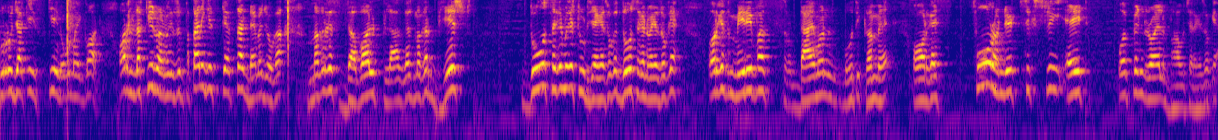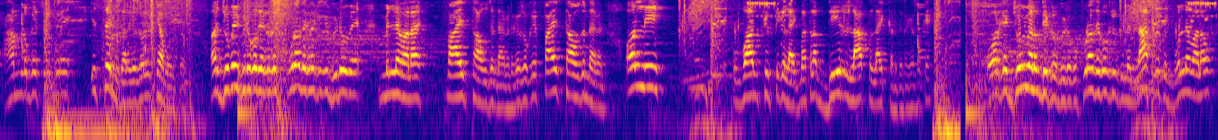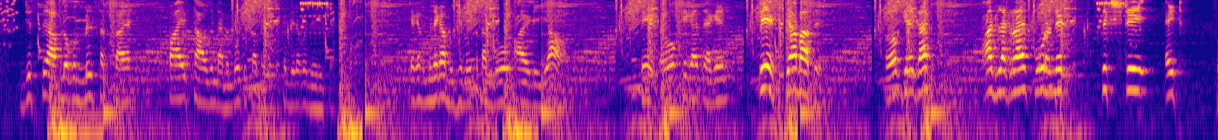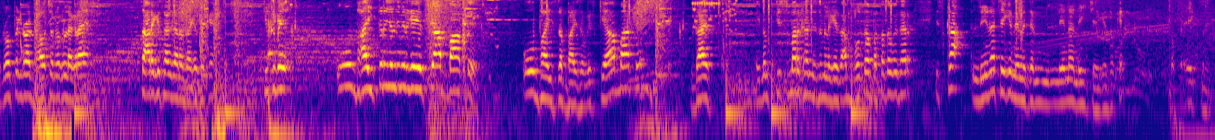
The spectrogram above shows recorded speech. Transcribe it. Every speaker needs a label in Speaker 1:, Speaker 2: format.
Speaker 1: गुरोजा की skin oh my God और lucky run पता नहीं किस कैसा डैमेज होगा, मगर इस डबल प्लस गैस मगर भेस्ट दो सेकंड में टूट जाएगा ओके दो सेकंड में गैस ओके और गैस मेरे पास डायमंड बहुत ही कम है, और गैस 468 ओपन रॉयल वाउचर है ओके हम लोग गैस सोच रहे इससे निकालेंगे ओके क्या बोलते हो? और जो भी वीडियो को देख रहे हो पूरा देख रहे क्योंकि वीडियो में मिलने वाला है five thousand diamond okay five thousand diamond only one fifty के लाइक मतलब डेढ़ लाख लाइक कर देना ओके और क्या जो भी वालों देख रहे हो वीडियो को, पूरा देखो, क्योंकि मैं लास्ट में कुछ बोलने वाला हूँ, जिससे आप लोगों को मिल सकता है फाइव थाउज़ेंड डायमंड बहुत ही कम है बिना कोई देरी के। क्या कैसे मिलेगा मुझे? नहीं पता no idea okay guys again पेट क्या बात है? ओके गैस आज लग रहा है फोर हंड्रेड सिक्सटी एट रोपन रॉड भाव मेरे को लग रहा है। सारे के सारे जाना था ओके क्योंकि मैं, ओ भाई, इतने जल्दी मिल गए क्या बात है? ओ भाई सब भाई सब क्या बात है? गाइस एकदम तिस्मार खान जैसे मिल गया, आप बोलते हो, बता दोगे सर इसका लेना चाहिए कि नहीं लेना लेना नहीं चाहिए ओके तो एक मिनट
